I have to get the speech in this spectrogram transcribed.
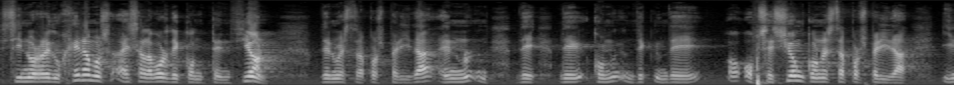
si nos redujéramos a esa labor de contención de nuestra prosperidad, de, de obsesión con nuestra prosperidad y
